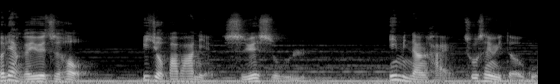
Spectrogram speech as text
而两个月之后，一九八八年十月十五日，一名男孩出生于德国。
